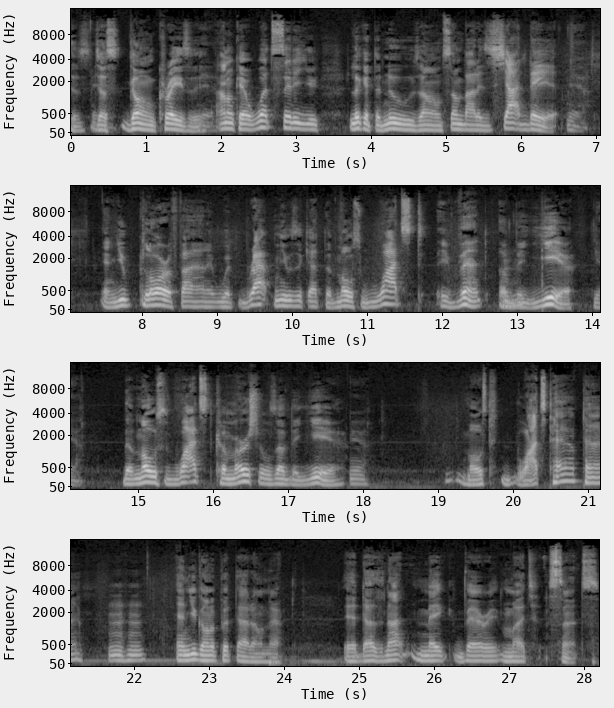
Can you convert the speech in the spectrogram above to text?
is just gone crazy. I don't care what city you look at the news on, somebody's shot dead. Yeah. And you glorifying it with rap music at the most watched event of the year, Yeah. the most watched commercials of the year, Yeah. most watched halftime, Mm-hmm. and you're going to put that on there. It does not make very much sense.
